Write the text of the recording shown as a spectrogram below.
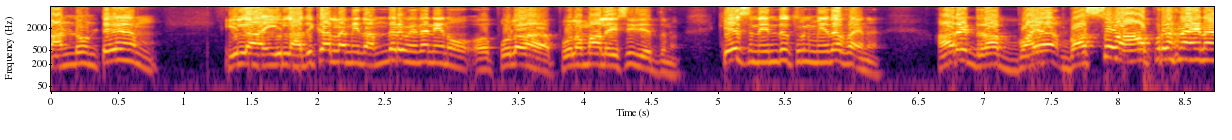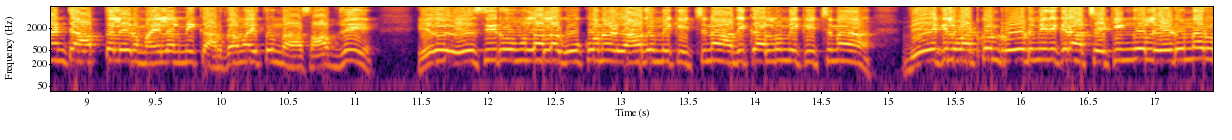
దండు ఉంటే ఇలా వీళ్ళ అధికారుల మీద అందరి మీద నేను పూల పూలమాల వేసి చేద్దును. కేసు నిందితుడి మీద ఫైన్. అరే డ్రా భయ- బస్సు అయినా అంటే ఆపుతలేరు మహిళలు మీకు అర్థమవుతుందా సాబ్జీ? ఏదో ఏసీ రూములలో కూకోనాడు కాదు మీకు ఇచ్చిన అధికారులు మీకు ఇచ్చిన వెహికల్ పట్టుకొని రోడ్డు మీదకి రా చెకింగ్ వాళ్ళు ఏడున్నారు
